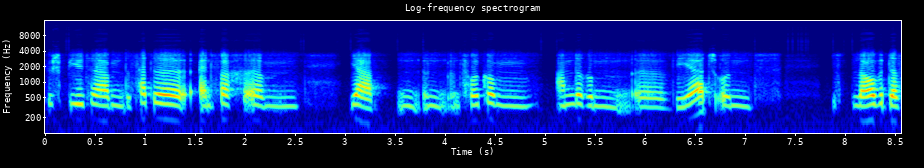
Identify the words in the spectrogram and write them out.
gespielt haben. Das hatte einfach ähm, ja einen, einen, vollkommen anderen äh, Wert und ich glaube, dass,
